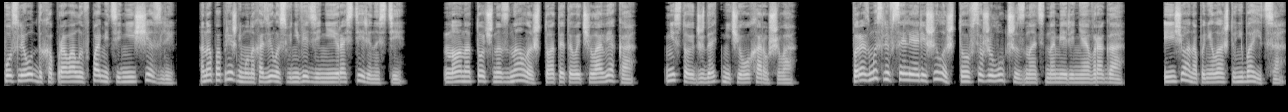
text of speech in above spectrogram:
После отдыха провалы в памяти не исчезли, она по-прежнему находилась в неведении и растерянности но она точно знала, что от этого человека не стоит ждать ничего хорошего. Поразмыслив, Селия решила, что все же лучше знать намерения врага. И еще она поняла, что не боится.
